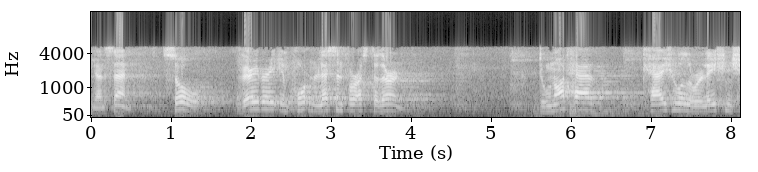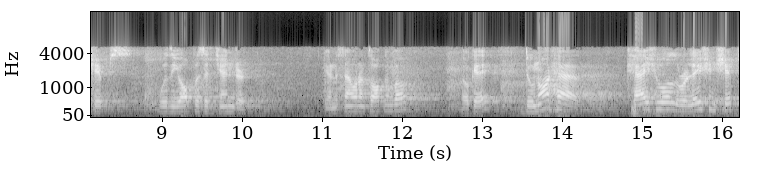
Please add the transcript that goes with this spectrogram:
You understand? So, very, very important lesson for us to learn. Do not have casual relationships with the opposite gender. You understand what I'm talking about? Okay? Do not have casual relationships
